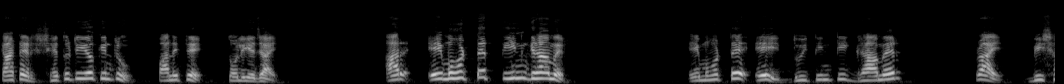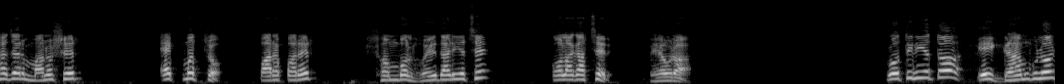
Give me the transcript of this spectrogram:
কাঠের সেতুটিও কিন্তু পানিতে তলিয়ে যায়। আর এই মুহূর্তে তিন গ্রামের, এই মুহূর্তে এই দুই তিনটি গ্রামের প্রায় বিশ হাজার মানুষের একমাত্র পারাপারের সম্বল হয়ে দাঁড়িয়েছে কলা গাছের ভেওরা। প্রতিনিয়ত এই গ্রামগুলোর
